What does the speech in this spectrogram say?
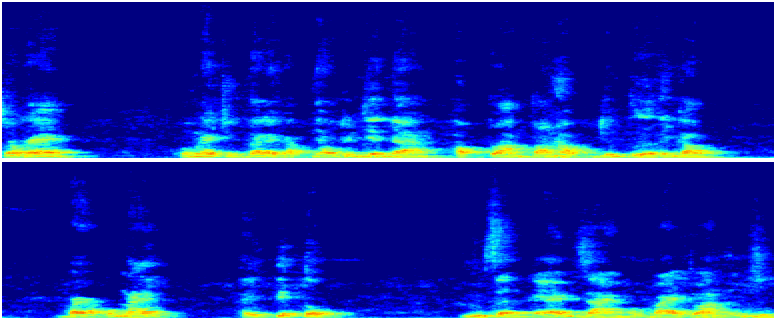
Chào các em. Hôm nay chúng ta lại gặp nhau trên diễn đàn học toán toán học điểm tựa thành công. Bài học hôm nay, thầy tiếp tục hướng dẫn các em giải một bài toán ứng dụng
